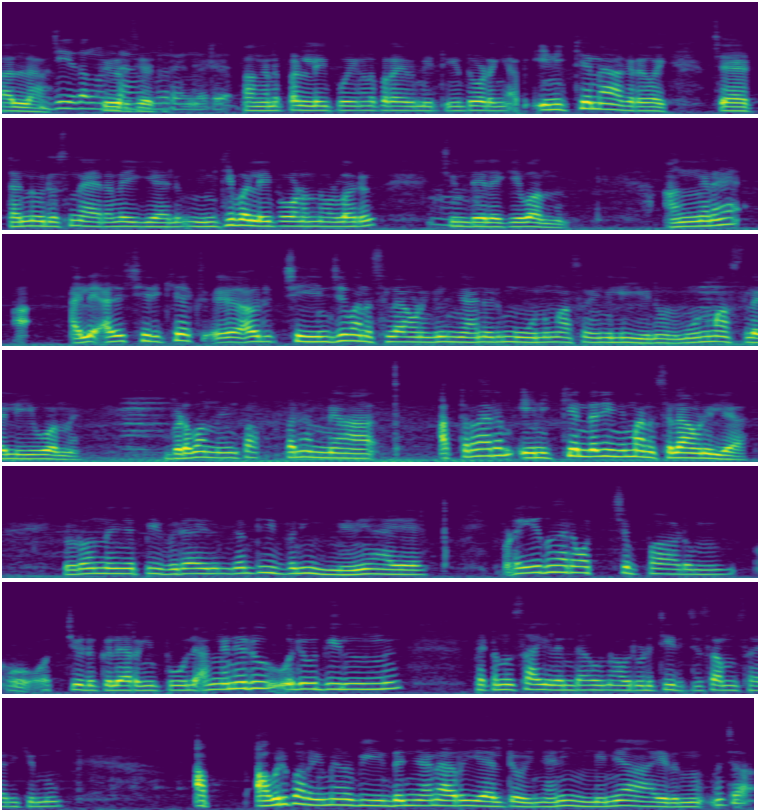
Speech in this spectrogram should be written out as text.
അല്ല, തീർച്ചയായിട്ടും. അപ്പം അങ്ങനെ പള്ളിയിൽ പോയി ഞങ്ങൾ പ്രയർ മീറ്റിംഗ് തുടങ്ങി. അപ്പം എനിക്ക് തന്നെ ആഗ്രഹമായി. ചേട്ടൻ ഒരു ദിവസം നേരം വൈകിയാലും എനിക്ക് പള്ളിയിൽ പോകണം എന്നുള്ളൊരു ചിന്തയിലേക്ക് വന്നു. അങ്ങനെ അ- അല്ല അത് ശരിക്കും ആ ഒരു ചേഞ്ച് മനസ്സിലാവണമെങ്കിൽ ഞാനൊരു മൂന്ന് മാസം കഴിഞ്ഞ് ലീവിന് വന്നു. മൂന്ന് മാസത്തിലെ ലീവ് വന്നേ. ഇവിടെ വന്നു കഴിഞ്ഞപ്പോൾ അപ്പനമ്മ അമ്മ അത്ര നേരം എനിക്ക് എന്റെ ചേഞ്ച് മനസ്സിലാവണില്ല. ഇവിടെ വന്നു കഴിഞ്ഞപ്പോൾ ഇവരായാലും എന്താ ഇവൻ ഇങ്ങനെയായേ? ഇവിടെ ഏത് നേരം ഒച്ചപ്പാടും ഒച്ചയെടുക്കൽ ഇറങ്ങിപ്പോകില്ല അങ്ങനെ ഒരു ഒരു ഇതിൽ നിന്ന് പെട്ടെന്ന് സൈലന്റ് ആവുന്നു. അവരോട് ചിരിച്ച് സംസാരിക്കുന്നു. അവർ പറയുമ്പോഴാണ് വീണ്ടും ഞാൻ ആ റിയാലിറ്റി പോയി. ഞാൻ ഇങ്ങനെ ആയിരുന്നു. എന്ന് വെച്ചാൽ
